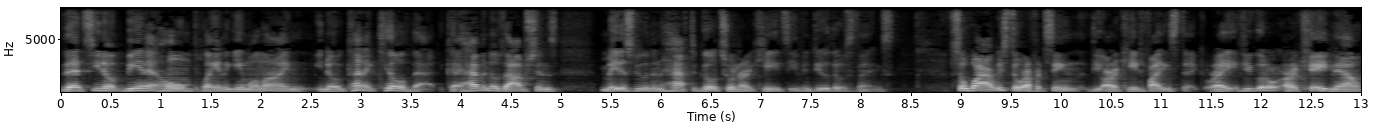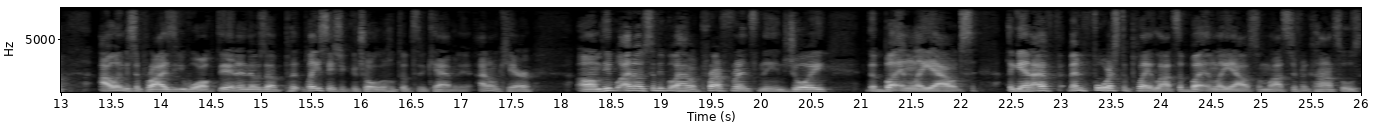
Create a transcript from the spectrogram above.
that's you know being at home playing a game online. You know, kind of killed that. Having those options made us people didn't have to go to an arcade to even do those things. So why are we still referencing the arcade fighting stick, right? If you go to an arcade now, I wouldn't be surprised if you walked in and there was a PlayStation controller hooked up to the cabinet. I don't care. Um, people, I know some people have a preference and they enjoy the button layouts. Again, I've been forced to play lots of button layouts on lots of different consoles.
